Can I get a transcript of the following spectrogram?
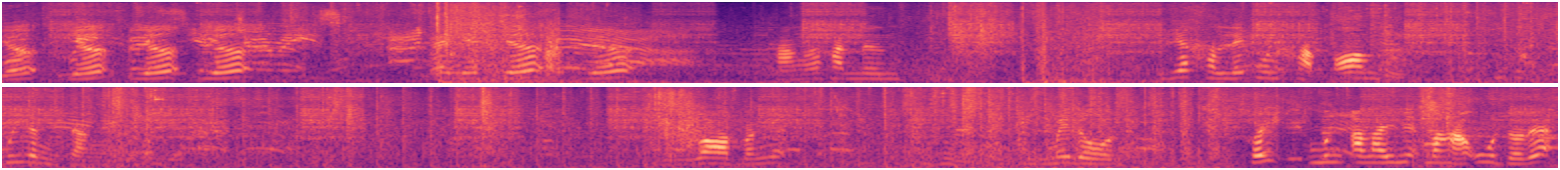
เยอะเยอะเยอะเยอะได้เยอะเยอะเยอะทางละคันหนึ่งไอ้เหี้ยคันเล็กมันขับอ้อมอยู่ที่เคลี้ยงจังเยอะมึง รอดมั้งเนี่ยยิงไม่โดน เฮ้ย มึงอะไรเนี่ยมาหาอุดเหรอเนี่ย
